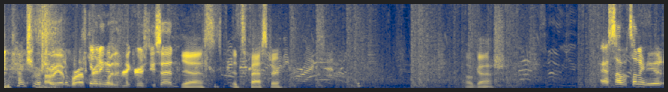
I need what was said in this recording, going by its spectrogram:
I'm trying to recruit yeah, them, we're but I can't upgrading with Vickers, you said? Yeah, it's, it's faster. Oh gosh. Uh, sorry for telling you.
